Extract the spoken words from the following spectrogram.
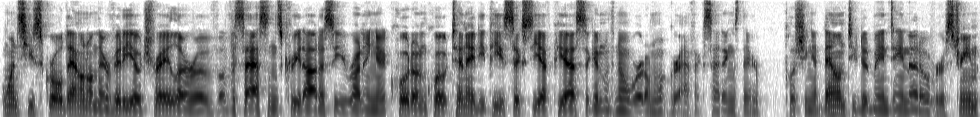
once you scroll down on their video trailer of, of Assassin's Creed Odyssey running at quote unquote 1080p 60 FPS, again with no word on what graphic settings they're pushing it down to to maintain that over a stream,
